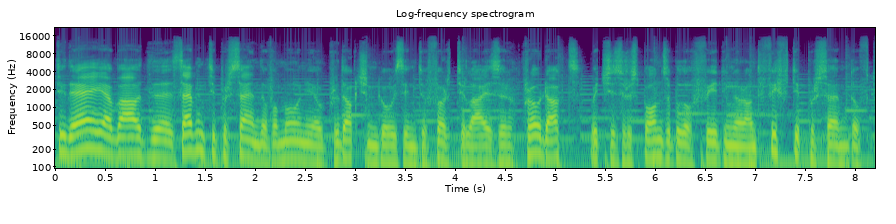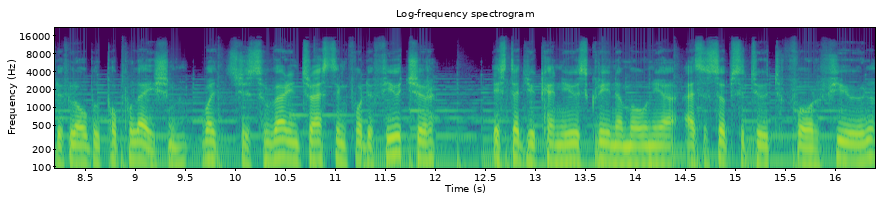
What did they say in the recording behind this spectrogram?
Today, about 70% uh, of ammonia production goes into fertilizer products, which is responsible of feeding around 50% of the global population, which is very interesting for the future is that you can use green ammonia as a substitute for fuel,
